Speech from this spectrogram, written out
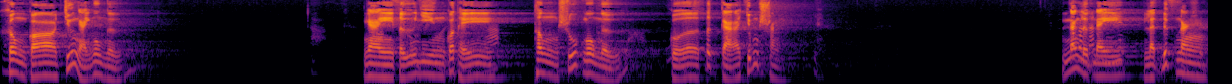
không có chướng ngại ngôn ngữ. Ngài tự nhiên có thể thông suốt ngôn ngữ Của tất cả chúng sanh. Năng lực này là đức năng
